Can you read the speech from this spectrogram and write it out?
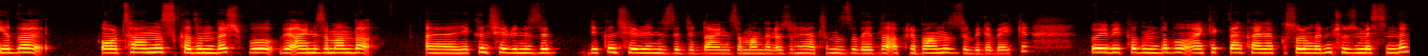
Ya da ortağınız kadındır. Bu ve aynı zamanda e, yakın çevrenizde yakın çevrenizdedir de aynı zamanda özel hayatınızda da ya da akrabanızdır bile belki. Böyle bir kadın da bu erkekten kaynaklı sorunların çözülmesinde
